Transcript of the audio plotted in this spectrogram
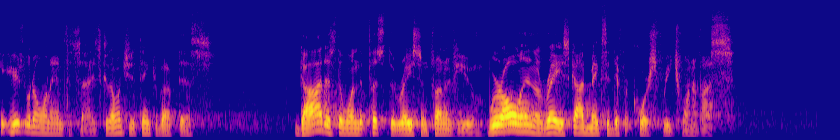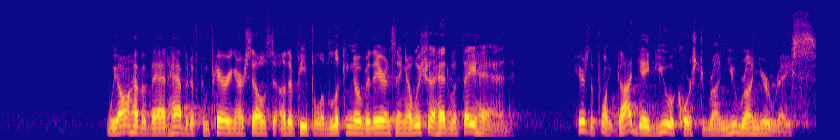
Here's what I want to emphasize, because I want you to think about this. God is the one that puts the race in front of you. We're all in a race. God makes a different course for each one of us. We all have a bad habit of comparing ourselves to other people, of looking over there and saying, I wish I had what they had. Here's the point God gave you a course to run, you run your race.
